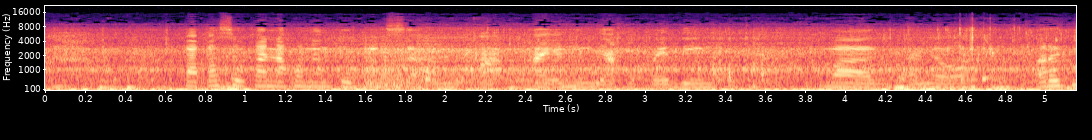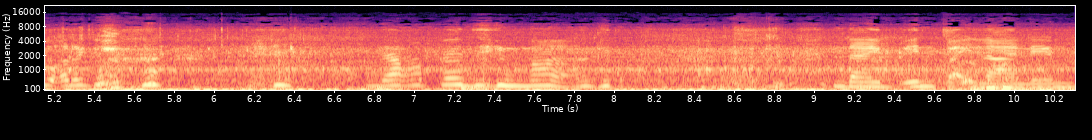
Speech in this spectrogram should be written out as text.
papasukan ako ng tubig sa mukha. Kaya hindi ako pwedeng mag, ano, aray ko, aray ko. hindi ako pwedeng mag dive in pa ilalim.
